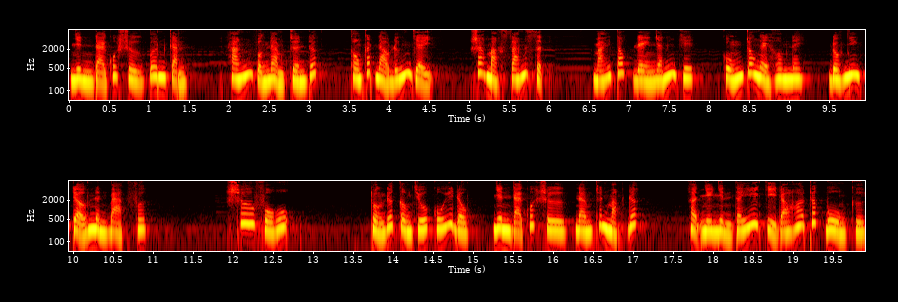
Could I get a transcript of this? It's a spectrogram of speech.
nhìn đại quốc sư bên cạnh, hắn vẫn nằm trên đất, không cách nào đứng dậy, sắc mặt xám xịt, mái tóc đen nhánh kia cũng trong ngày hôm nay đột nhiên trở nên bạc phơ. "Sư phụ!" Thuận Đức công chúa cúi đầu, nhìn đại quốc sư nằm trên mặt đất, hình như nhìn thấy gì đó rất buồn cười.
